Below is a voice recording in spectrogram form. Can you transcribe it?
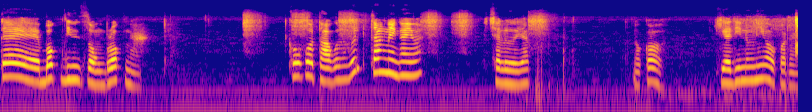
แค่บล็อกดินสองบล็อกนะ เขาก็ถามกันเฮ้ยสร้างได้ไงวะเฉลยครับแล้วก็เคลียร์ดินตรงนี้ออกก่อนนะ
